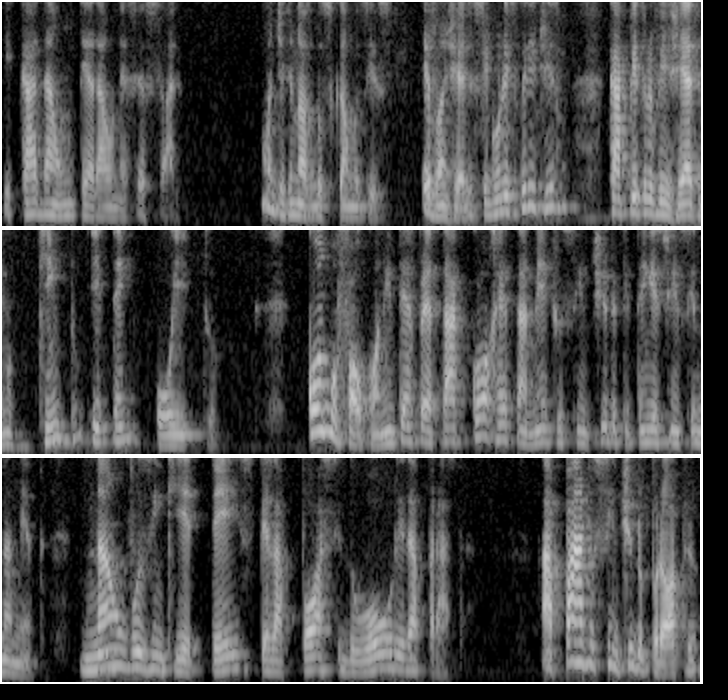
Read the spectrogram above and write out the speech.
e cada um terá o necessário. Onde que nós buscamos isso? Evangelho segundo o Espiritismo, capítulo 25, item 8. Como, Falcone, interpretar corretamente o sentido que tem este ensinamento? Não vos inquieteis pela posse do ouro e da prata. A par do sentido próprio,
